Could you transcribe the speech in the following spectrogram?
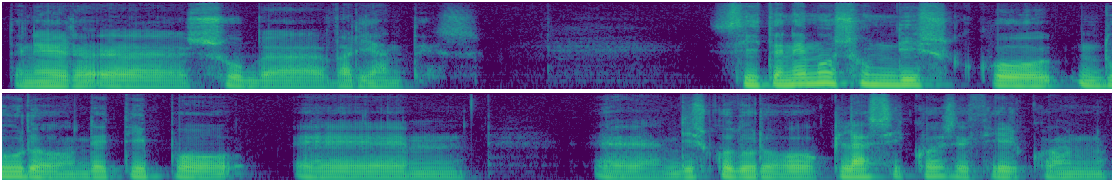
tener subvariantes. Si tenemos un disco duro de tipo disco duro clásico, es decir, con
